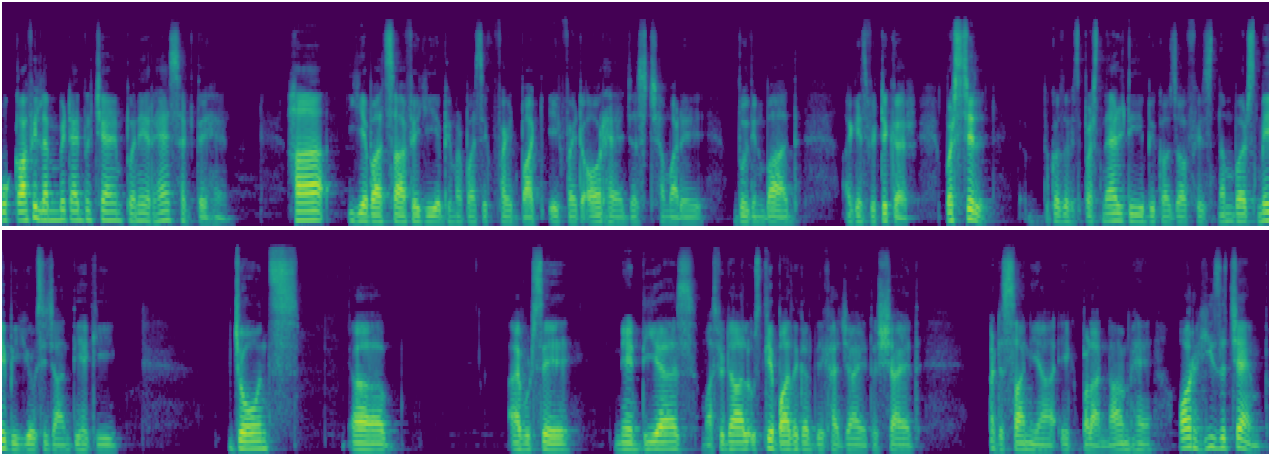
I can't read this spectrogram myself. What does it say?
वो काफ़ी लंबे टाइम तक चैम्प बने रह सकते हैं। हाँ ये बात साफ़ है कि अभी हमारे पास एक फ़ाइट बाकी, एक फ़ाइट और है जस्ट हमारे दो दिन बाद against Whittaker but still because of his personality because of his numbers maybe you जानती है कि Jones I would say Nate Diaz Masvidal उसके बाद अगर देखा जाए तो शायद अडसानिया एक बड़ा नाम है और he is a champ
